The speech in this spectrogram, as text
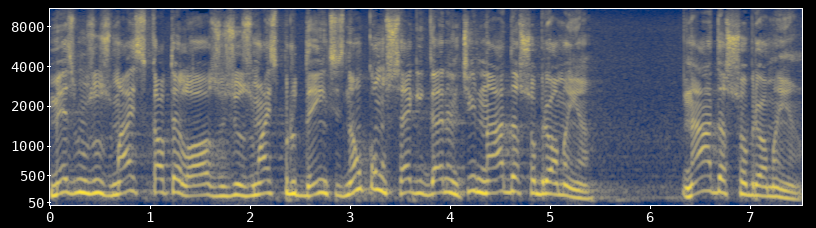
mesmo os mais cautelosos e os mais prudentes não conseguem garantir nada sobre o amanhã. Nada sobre o amanhã.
